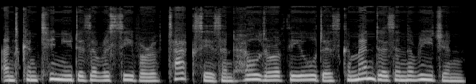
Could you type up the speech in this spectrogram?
and continued as a receiver of taxes and holder of the order's commenders in the region.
